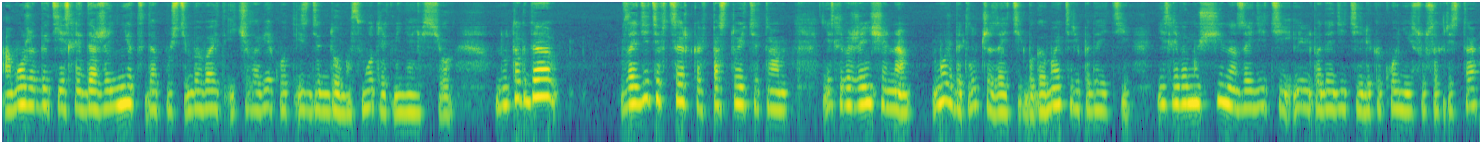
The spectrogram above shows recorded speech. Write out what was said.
а может быть, если даже нет, допустим, бывает и человек вот из детдома смотрит меня и все. Ну тогда зайдите в церковь, постойте там. Если вы женщина, может быть, лучше зайти к Богоматери подойти. Если вы мужчина, зайдите или подойдите или к иконе Иисуса Христа,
